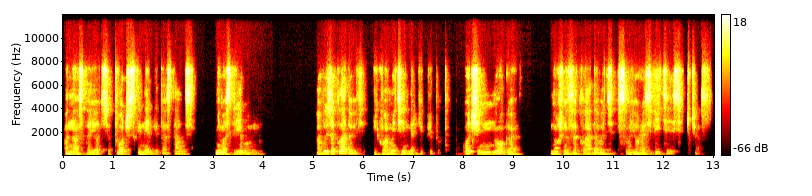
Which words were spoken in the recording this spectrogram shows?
она остается, творческая энергия это осталась невостребованным, а вы закладываете, и к вам эти энергии придут. Очень много нужно закладывать в свое развитие сейчас.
